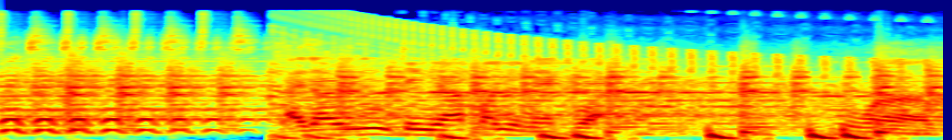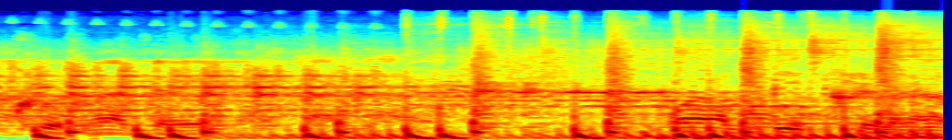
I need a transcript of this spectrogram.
Brix, Brix, Brix, Brix, Brix, Brix, Brix. As a root thing you upon your neck, what? Wow, crook, I tell you. Wow, big criminal.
